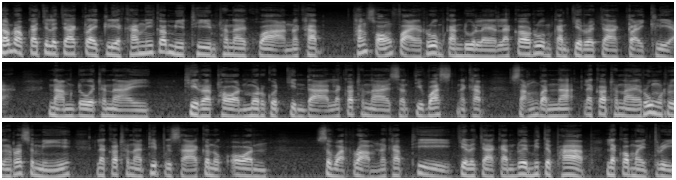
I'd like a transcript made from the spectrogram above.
สำหรับการเจรจาไกล่เกลี่ยครั้งนี้ก็มีทีมทนายความนะครับทั้งสองฝ่ายร่วมกันดูแล และก็ร่วมกันเจรจาไกล่เกลี่ยนำโดยทนายธีรทรมรกตจินดา และก็ทนายสันติวัฒน์นะครับสังวรรณะ และก็ทนายรุ่งเรืองรัศมี และก็ทนายที่ปรึกษากนกออนสวัสดิ์รำนะครับที่เจรจากันด้วยมิตรภาพและก็ไมตรี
